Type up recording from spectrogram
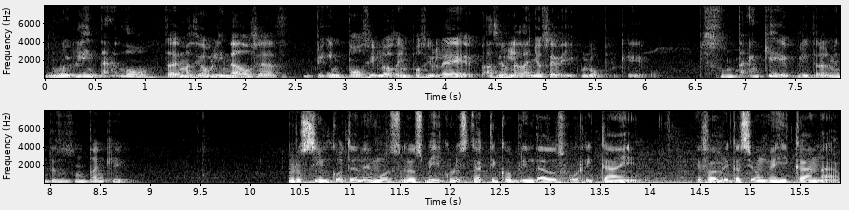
muy blindado, está demasiado blindado, o sea, es imposible, o sea, imposible hacerle daño a ese vehículo porque es un tanque, literalmente eso es un tanque. Número 5 tenemos los vehículos tácticos blindados Hurricane, de fabricación mexicana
